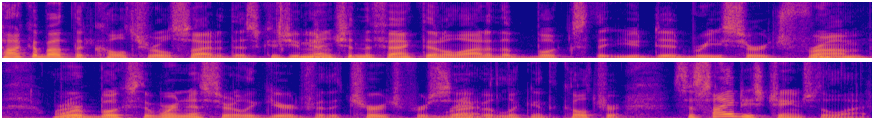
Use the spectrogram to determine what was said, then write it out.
Talk about the cultural side of this because you mentioned the fact that a lot of the books that you did research from were books that weren't necessarily geared for the church per se, Mm-hmm. Right. but looking at the culture. Society's changed a lot.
